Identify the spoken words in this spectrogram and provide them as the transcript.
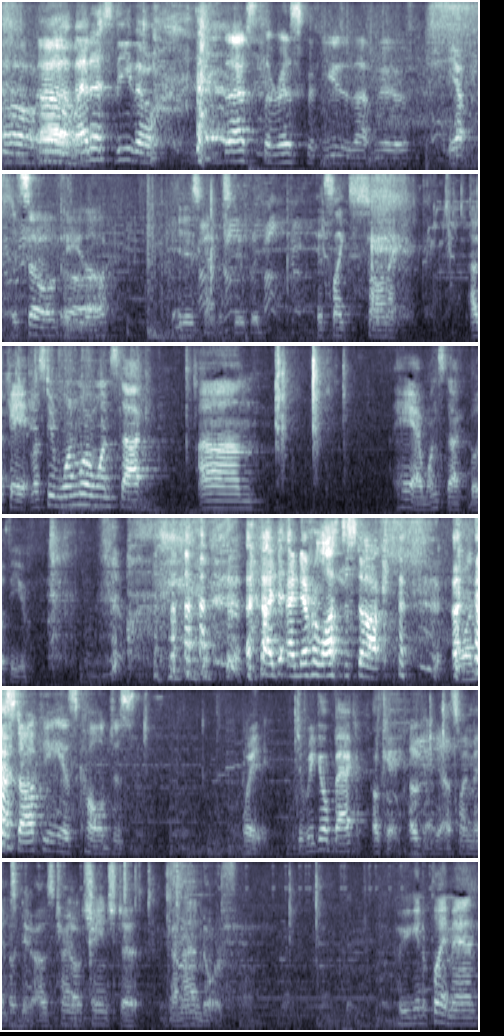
Oh, Uh, that SD though. That's the risk with using that move. Yep. It's so OP Uh, though. It is kind of stupid. It's like Sonic. Okay, let's do one more one stock. Um. Hey, I one stock both of you. I, I never lost a stock. One stocking is called just. Wait, did we go back? Okay. Okay. Yeah, that's what I meant to do. I was trying to change to Ganondorf. Who are you gonna play, man?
